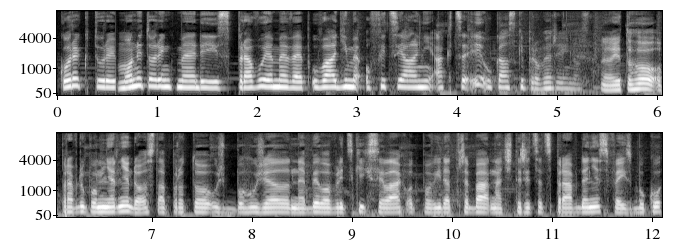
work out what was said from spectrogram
korektury, monitoring médií, spravujeme web, uvádíme oficiální akce i ukázky pro veřejnost. Je toho opravdu poměrně dost a proto už bohužel nebylo v lidských silách odpovídat třeba na 40 zpráv denně z Facebooku.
